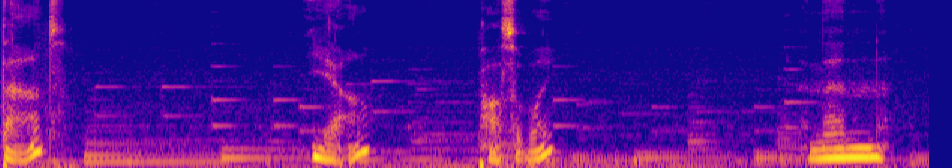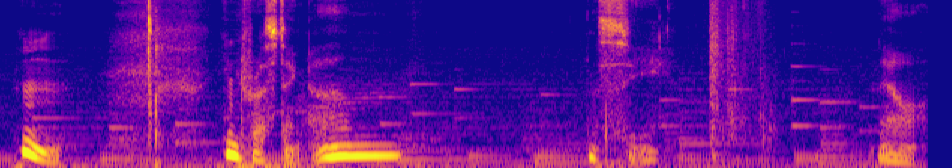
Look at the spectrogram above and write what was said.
that. Yeah, possibly. And then, hmm, interesting. Um, let's see. Now,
